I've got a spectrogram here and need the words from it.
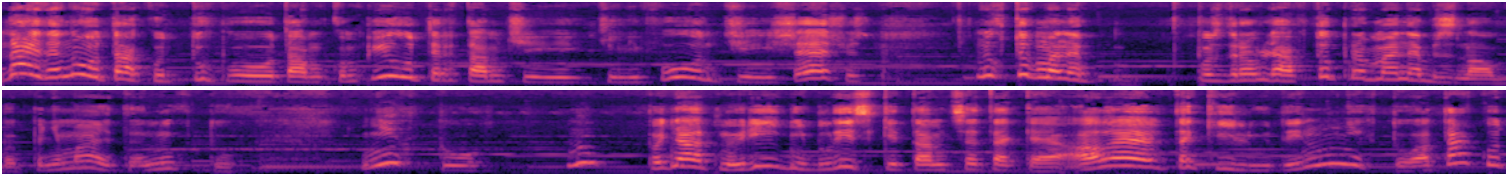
знаєте, ну отак от тупо там комп'ютер там, чи телефон, чи ще щось. Ну хто б мене поздравляв, хто про мене б знав би, понімаєте? Ну хто? Ніхто. Понятно, рідні, близькі, там це таке. Але такі люди, ну ніхто. А так, от,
